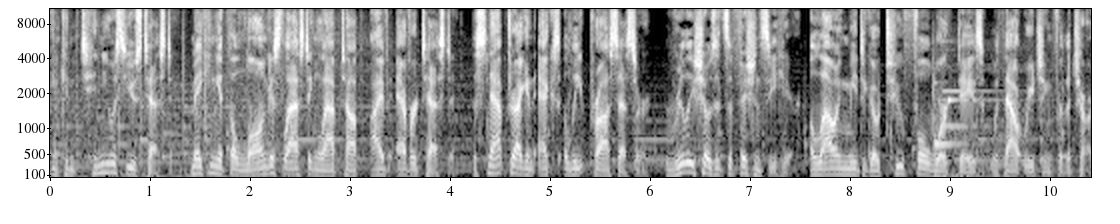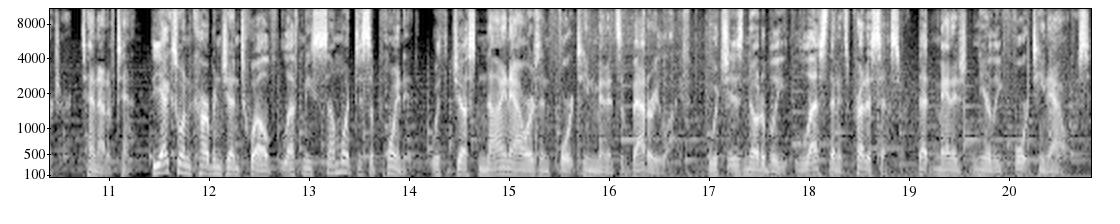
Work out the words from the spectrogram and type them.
in continuous use testing, making it the longest-lasting laptop I've ever tested. The Snapdragon X Elite processor really shows its efficiency here, allowing me to go two full workdays without reaching for the charger, 10 out of 10. The X1 Carbon Gen 12 left me somewhat disappointed with just 9 hours and 14 minutes of battery life, which is notably less than its predecessor that managed nearly 14 hours.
